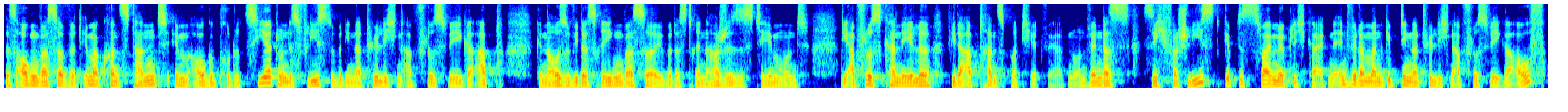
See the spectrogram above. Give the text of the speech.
Das Augenwasser wird immer konstant im Auge produziert und es fließt über die natürlichen Abflusswege ab, genauso wie das Regenwasser über das Drainagesystem und die Abflusskanäle wieder abtransportiert werden. Und wenn das sich verschließt, gibt es zwei Möglichkeiten. Entweder man gibt die natürlichen Abflusswege auf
